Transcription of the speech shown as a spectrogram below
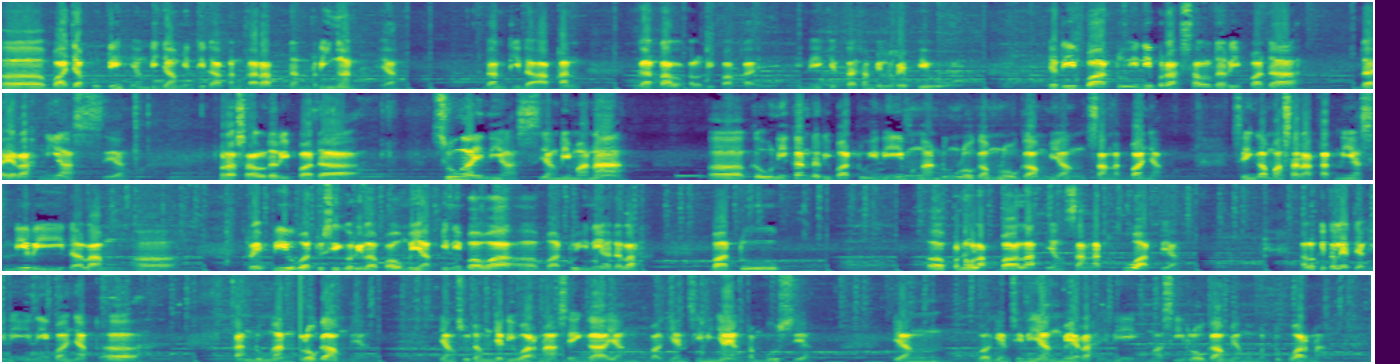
e, baja putih yang dijamin tidak akan karat dan ringan ya. Dan tidak akan gatal kalau dipakai. Ini kita sambil review ya. Jadi batu ini berasal daripada daerah Nias ya. Berasal daripada Sungai Nias yang di mana e, keunikan dari batu ini mengandung logam-logam yang sangat banyak. Sehingga masyarakat Nias sendiri dalam e, review batu Sigori Lapau meyakini bahwa e, batu ini adalah batu e, penolak bala yang sangat kuat ya. Kalau kita lihat yang ini ini banyak e, kandungan logam ya yang sudah menjadi warna sehingga yang bagian sininya yang tembus ya. Yang bagian sini yang merah ini masih logam yang membentuk warna.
